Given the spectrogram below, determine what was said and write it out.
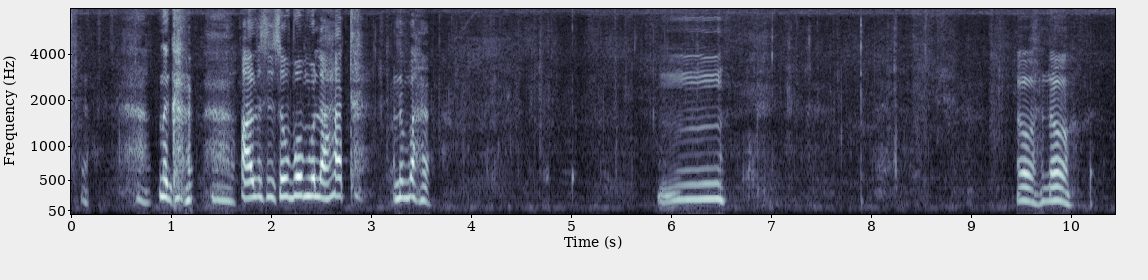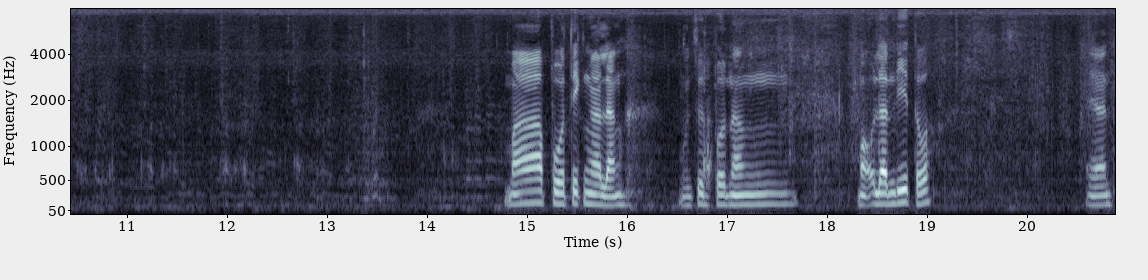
Nag halos isubo mo lahat. Ano ba? Hmm. Oh, no. Maputik nga lang. Bunsod po ng maulan dito. Ayan.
